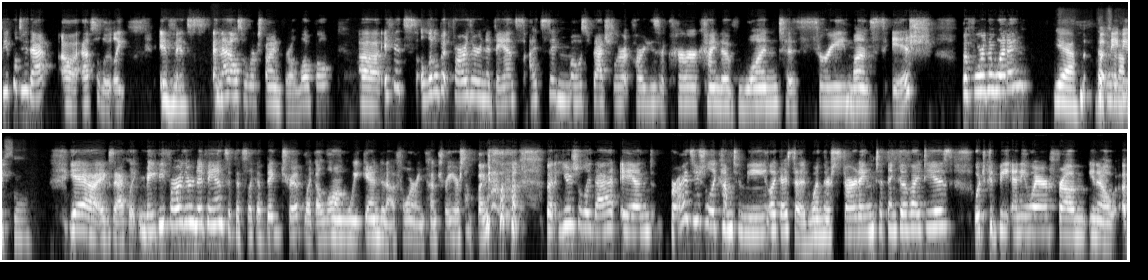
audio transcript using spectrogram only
People do that. Uh, absolutely. If mm-hmm. it's, and that also works fine for a local. Uh, if it's a little bit farther in advance, I'd say most bachelorette parties occur kind of one to three months ish before the wedding. Yeah, but maybe yeah, exactly. Maybe farther in advance if it's like a big trip, like a long weekend in a foreign country or something. but usually that. And brides usually come to me, like I said, when they're starting to think of ideas, which could be anywhere from, you know, a,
